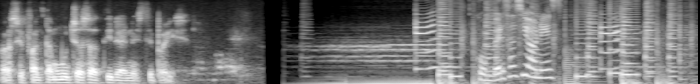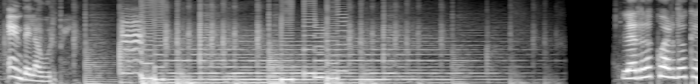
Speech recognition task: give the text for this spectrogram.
hace falta mucha sátira en este país. Conversaciones en De la Urbe. Les recuerdo que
